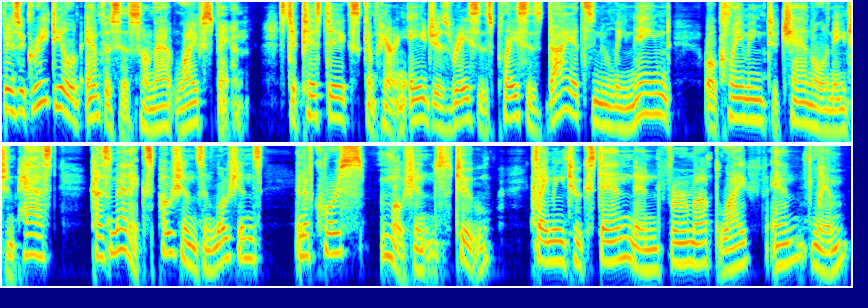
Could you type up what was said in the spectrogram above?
There's a great deal of emphasis on that lifespan. Statistics comparing ages, races, places, diets newly named, while claiming to channel an ancient past, cosmetics, potions, and lotions, and of course, motions, too, claiming to extend and firm up life and limb.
